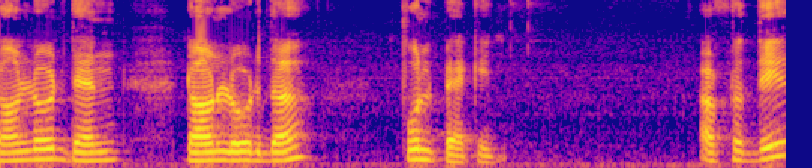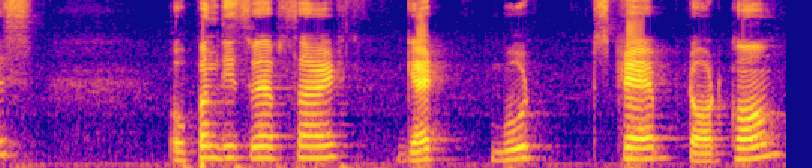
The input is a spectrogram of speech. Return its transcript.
download then download the full package after this open this website getbootstrap.com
